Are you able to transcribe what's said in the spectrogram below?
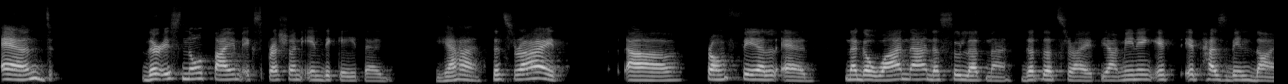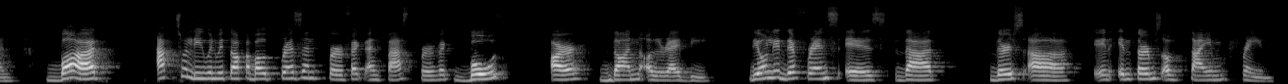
And there is no time expression indicated. Yeah, that's right. Uh, from Phil Ed. Nagawa na, nasulat na. That, that's right. Yeah, meaning it, it has been done. But actually, when we talk about present perfect and past perfect, both are done already. The only difference is that there's a, in, in terms of time frame.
